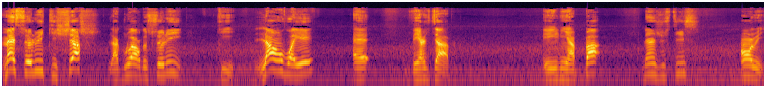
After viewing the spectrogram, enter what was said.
Mais celui qui cherche la gloire de celui qui l'a envoyé est véritable. Et il n'y a pas d'injustice en lui.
